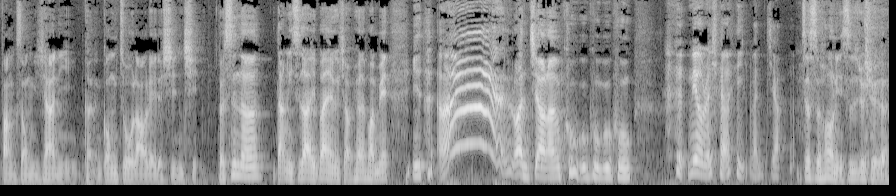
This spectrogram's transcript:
放松一下你可能工作劳累的心情。可是呢，当你吃到一半，有个小朋友在旁边一啊乱叫，然后哭哭哭哭哭。没有人想要你乱叫。这时候你是不是就觉得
